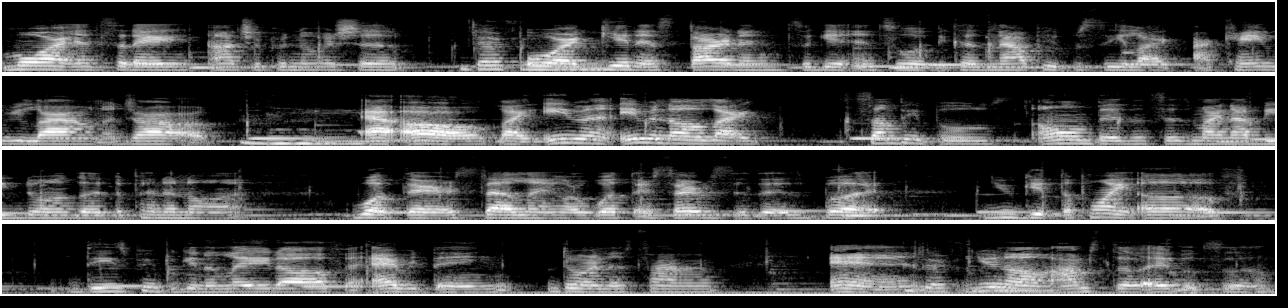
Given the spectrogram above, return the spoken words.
more into their entrepreneurship definitely or getting starting to get into it because now people see like I can't rely on a job Mhm. at all. Like even even though like some people's own businesses might not be doing good depending on what they're selling or what their services is, but you get the point of these people getting laid off and everything during this time and Definitely. you know, I'm still able to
